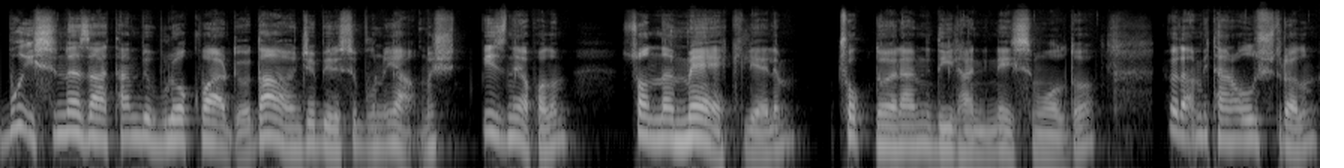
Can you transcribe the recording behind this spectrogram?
bu isimde zaten bir blok var diyor. Daha önce birisi bunu yapmış. Biz ne yapalım? Sonuna M ekleyelim. Çok da önemli değil hani ne isim olduğu. Şuradan bir tane oluşturalım.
